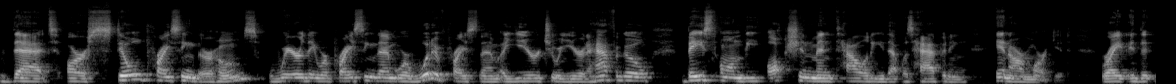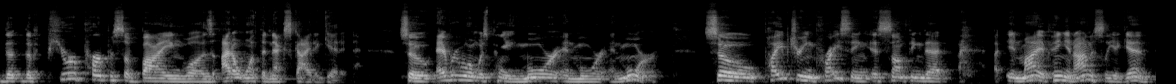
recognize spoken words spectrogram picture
that are still pricing their homes where they were pricing them or would have priced them a year to a year and a half ago based on the auction mentality that was happening in our market right? The, the, the pure purpose of buying was i don't want the next guy to get it. So everyone was paying more and more and more. So pipe dream pricing is something that in my opinion honestly again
